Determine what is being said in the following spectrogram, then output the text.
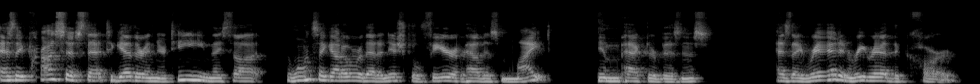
as they processed that together in their team, they thought once they got over that initial fear of how this might impact their business, as they read and reread the card,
